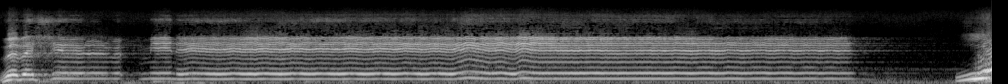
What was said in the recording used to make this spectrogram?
ve beşşiril Ya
